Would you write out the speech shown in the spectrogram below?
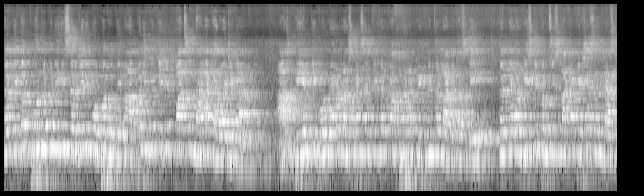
तर तिथं पूर्णपणे ही सर्जरी मोफत होते. मग आपण इथे त्याचे पाच दहा लाख घालवायचे का? आज बीएमटी बोन मॅरो ट्रान्सप्लांटसाठी जर का आपल्याला ट्रीटमेंट जर लागत असली तर त्याला वीस ते पंचवीस लाखापेक्षा सर जास्त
